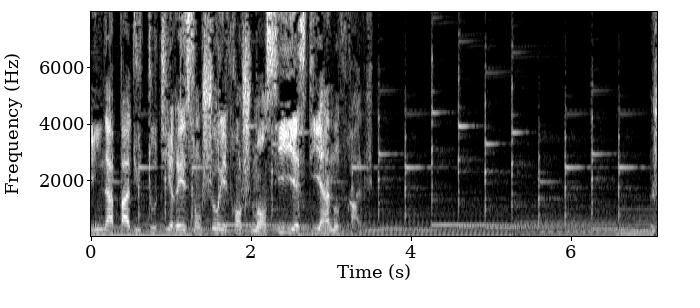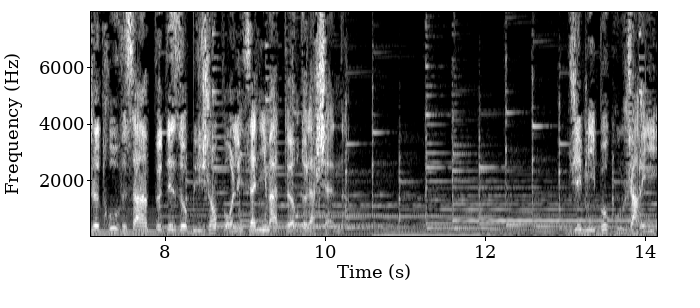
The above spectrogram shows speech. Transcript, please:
Il n'a pas du tout tiré son show et franchement si est un naufrage? Je trouve ça un peu désobligeant pour les animateurs de la chaîne. J'ai mis beaucoup Jarry,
